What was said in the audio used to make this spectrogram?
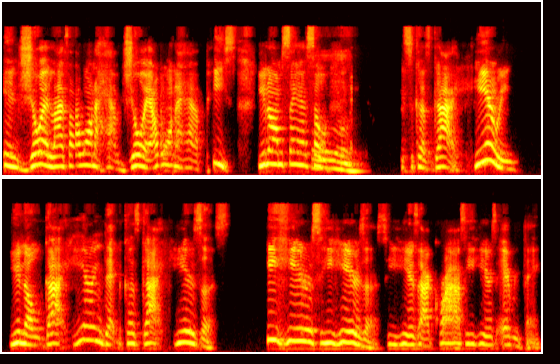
enjoy life. I want to have joy. I want to have peace. You know what i'm saying? So mm. it's because god hearing you know god hearing that because god hears us. He hears he hears us. He hears our cries. He hears everything.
